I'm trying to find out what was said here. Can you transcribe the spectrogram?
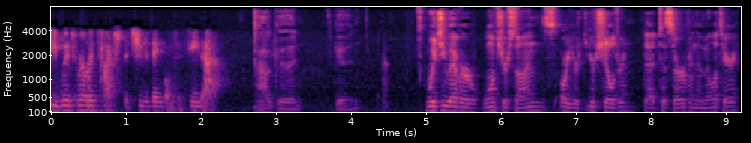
she was really touched that she was able to see that. Oh, good, good. Would you ever want your sons or your your children to, to serve in the military?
